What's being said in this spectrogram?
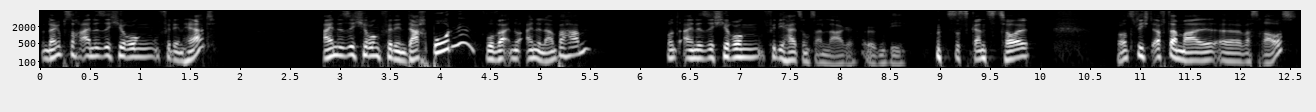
Und dann gibt's noch eine Sicherung für den Herd, eine Sicherung für den Dachboden, wo wir nur eine Lampe haben, und eine Sicherung für die Heizungsanlage irgendwie. Das ist ganz toll. Bei uns fliegt öfter mal äh, was raus.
